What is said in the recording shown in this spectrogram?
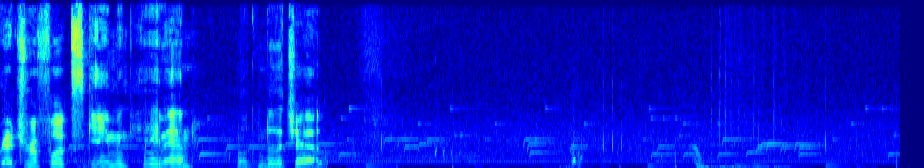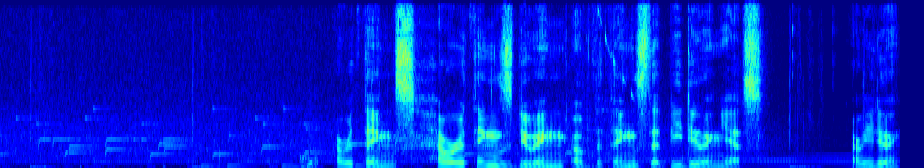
Retroflux Gaming. Hey man, welcome to the chat. How are things? How are things doing of the things that be doing? Yes. How are you doing?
